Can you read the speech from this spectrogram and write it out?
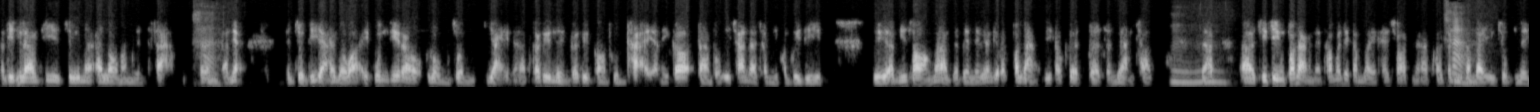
อาทิตย์ที่แล้วที่ซื้อมาอลองมาหมื่นสามอันเนี้ย เป็นจุดที่อยากให้บอกว่าไอ้หุ้นที่เราลงส่วนใหญ่นะครับ ก็คือหนึ่งก็คือกองทุนขาย อันนี้ก็ตามโพซิชันอาจจะมีคนดี หรืออันที่สองก็อาจจะเป็นในเรื่องเกี่ยวกับฝรั่งที่เขาเกิดเปิดสัญญาณช็อตนะครับจริงๆฝรั่งเนี่ยเขาไม่ได้กำไรแค่ช็อตนะครับเขาจะมีกำไรอีกจุดหนึ่ง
